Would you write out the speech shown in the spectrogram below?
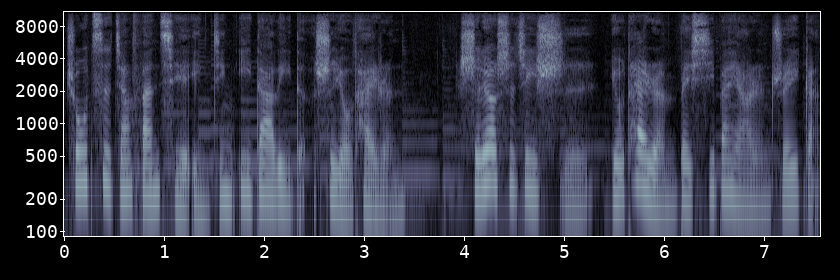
初次将番茄引进意大利的是犹太人。十六世纪时，犹太人被西班牙人追赶，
